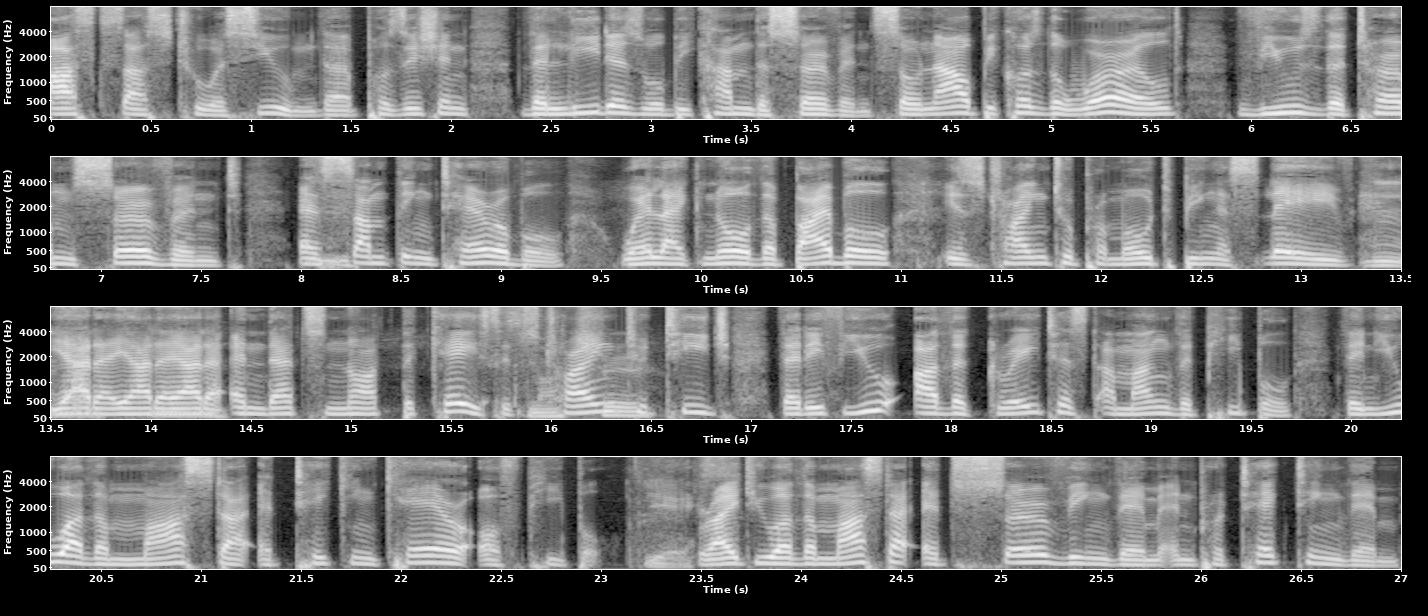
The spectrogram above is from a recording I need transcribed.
asks us to assume. The position the leaders will become the servants. So now because the world views the term servant as something terrible we're like no the bible is trying to promote being a slave hmm. yada yada hmm. yada and that's not the case. It's, not trying true. to teach that if you are the greatest among the people then you are the master at taking care of people Yes. right? You are the master at serving them and protecting them.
